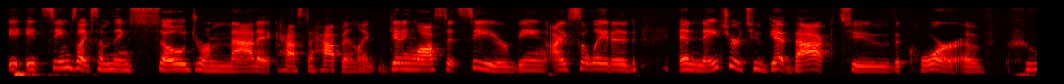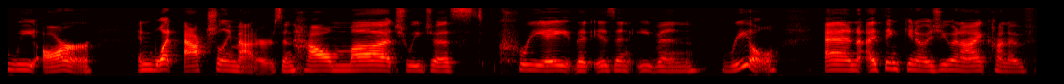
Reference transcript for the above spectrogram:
It, seems like something so dramatic has to happen, like getting lost at sea or being isolated in nature to get back to the core of who we are and what actually matters and how much we just create that isn't even real. And I think, you know, as you and I kind of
